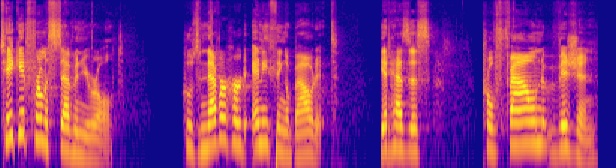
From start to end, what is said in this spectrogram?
take it from a seven year old who's never heard anything about it yet has this profound vision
